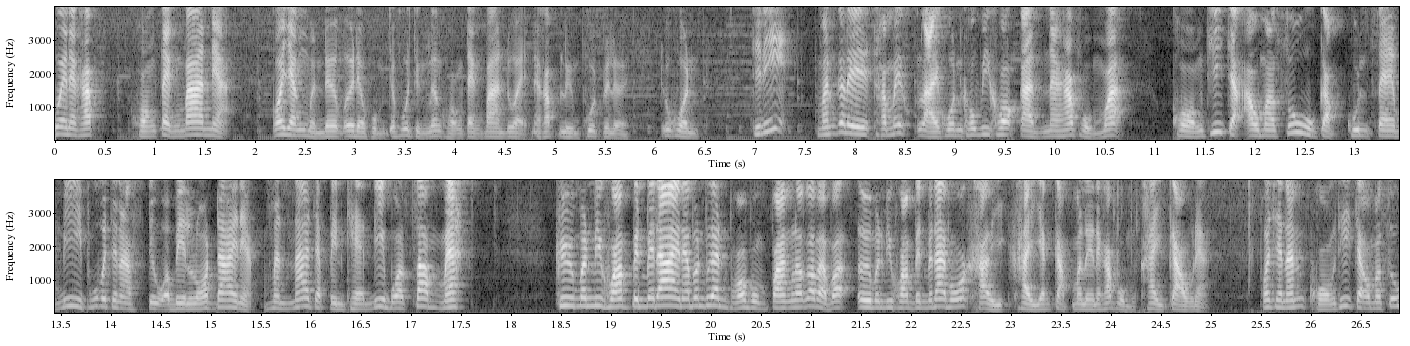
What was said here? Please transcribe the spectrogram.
ด้วยนะครับ ของแต่งบ้านเนี่ยก็ยังเหมือนเดิมเออเดี๋ยวผมจะพูดถึงเรื่องของแต่งบ้านด้วยนะครับลืมพูดไปเลย ทุกคน ทีนี้มันก็เลยทำให้หลายคนเขาวิเคราะห์กันนะครับผมว่า ของที่จะเอามาสู้กับคุณแซมมี่ ผู้พัฒนาสติลอเบนลอสได้เนี่ย มันน่าจะเป็นแคนดี้บอสซัมไหมคือมันมีความเป็นไปได้นะเพื่อนๆพอผมฟังแล้วก็แบบว่าเออมันมีความเป็นไปได้เพราะว่าไข่ไข่ยังกลับมาเลยนะครับ ผมไข่เก่าเนี่ย เพราะฉะนั้นของที่จะเอามาสู้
